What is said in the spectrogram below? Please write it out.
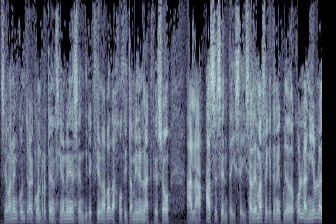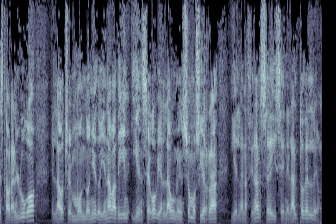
se van a encontrar con retenciones en dirección a Badajoz y también en el acceso a la A66. Además hay que tener cuidado con la niebla, está ahora en Lugo, en la 8 en Mondoñedo y en Abadín y en Segovia en la 1 en Somosierra y en la Nacional 6 en el Alto del León.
